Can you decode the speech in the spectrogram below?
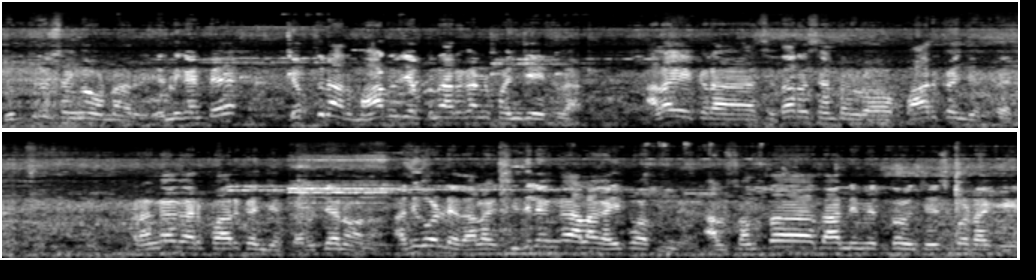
దుర్దృష్టంగా ఉన్నారు. ఎందుకంటే చెప్తున్నారు మాటలు చెప్తున్నారు కానీ పని చేయట్లా. అలాగే ఇక్కడ సితార సెంటర్లో పార్క్ అని చెప్పారు. రంగా గారి పార్క్ అని చెప్పారు ఉద్యానవనం. అది కూడా లేదు. అలాగే శిథిలంగా అలాగ అయిపోతుంది. వాళ్ళ సొంత దాని నిమిత్తం చేసుకోవడానికి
